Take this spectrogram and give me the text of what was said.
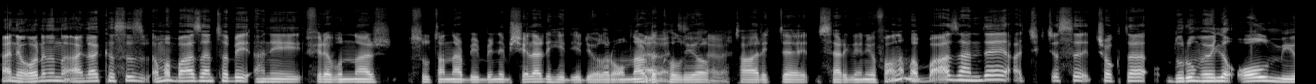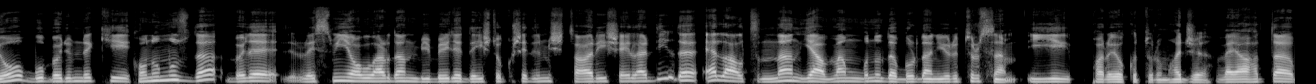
Hani oranın alakasız ama bazen tabii hani firavunlar sultanlar birbirine bir şeyler de hediye ediyorlar. Onlar evet, da kalıyor. Evet. Tarihte sergileniyor falan ama bazen de açıkçası çok da durum öyle olmuyor. Bu bölümdeki konumuz da böyle resmi yollardan birbiriyle değiş tokuş edilmiş tarihi şeyler değil de el altından ya ben bunu da buradan yürütürsem iyi parayı okuturum hacı veya hatta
